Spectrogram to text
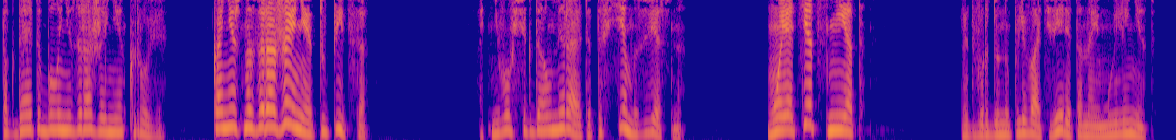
Тогда это было не заражение крови. Конечно, заражение, тупица! От него всегда умирают, это всем известно. Мой отец нет! Эдварду наплевать, верит она ему или нет.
